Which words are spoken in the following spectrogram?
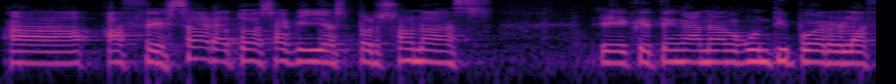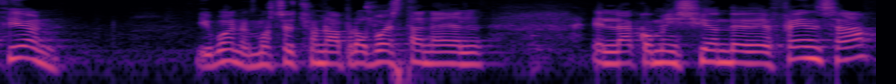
a, a cesar a todas aquellas personas eh, que tengan algún tipo de relación. Y bueno, hemos hecho una propuesta en, el, en la Comisión de Defensa,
